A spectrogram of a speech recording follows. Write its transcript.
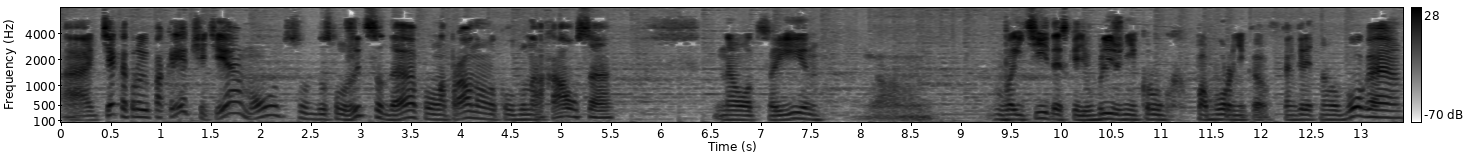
А те, которые покрепче, те могут дослужиться до полноправного колдуна хаоса. Ну, вот, и э, войти, так сказать, в ближний круг поборников конкретного бога.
